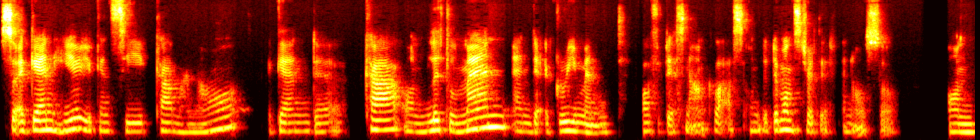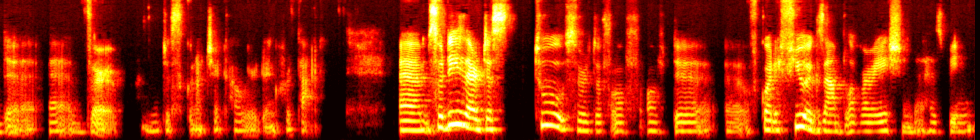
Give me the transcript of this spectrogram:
So again, here you can see kamano, again, the ka on little man and the agreement of this noun class on the demonstrative and also on the uh, verb. I'm just gonna check how we're doing for time. Um, so these are just two sort of of, of the uh, of quite a few example of variation that has been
